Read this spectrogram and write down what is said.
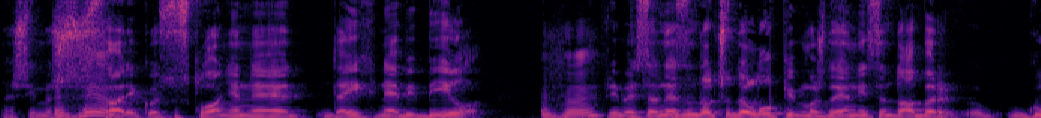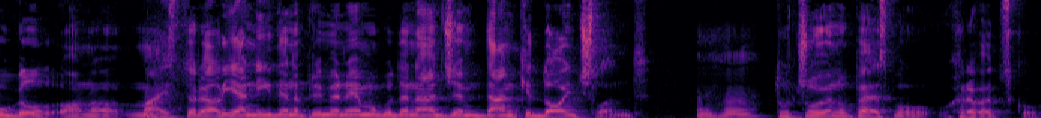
Znaš, imaš mhm. -huh. stvari koje su sklonjene da ih ne bi bilo. Mhm. -huh. Na primjer, sad ne znam da li ću da lupim, možda ja nisam dobar Google ono, majstor, ali ja nigde, na primjer, ne mogu da nađem Danke Deutschland. Mhm. -huh. Tu čuvenu pesmu hrvatsku.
